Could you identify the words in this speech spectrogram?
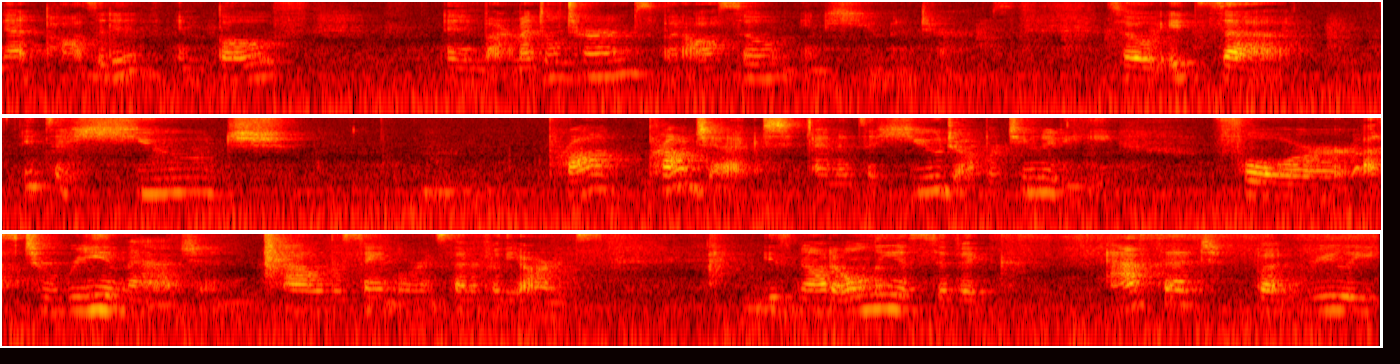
net positive in both environmental terms, but also in human terms. So it's a, it's a huge pro- project, and it's a huge opportunity for us to reimagine how the St. Lawrence Center for the Arts is not only a civic asset, but really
